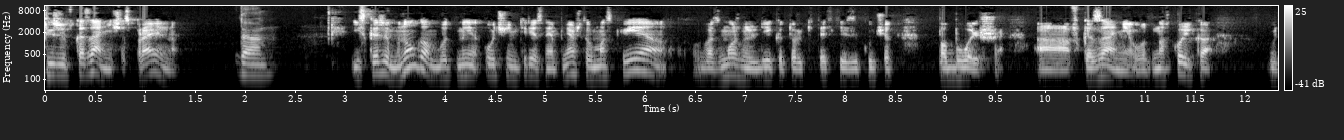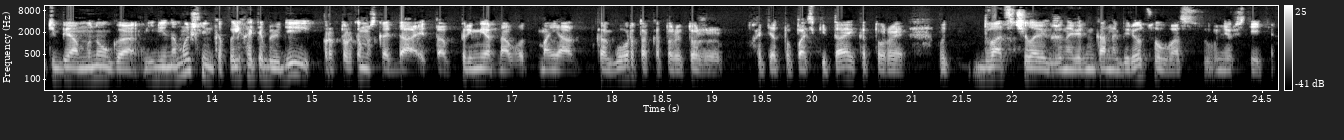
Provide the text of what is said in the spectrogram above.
ты же в Казани сейчас, правильно? Да. И скажи, много, вот мне очень интересно, я понимаю, что в Москве, возможно, людей, которые китайский язык учат, побольше. А в Казани, вот насколько у тебя много единомышленников или хотя бы людей, про которых ты можешь сказать, да, это примерно вот моя когорта, которые тоже хотят попасть в Китай, которые... Вот 20 человек же наверняка наберется у вас в университете.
